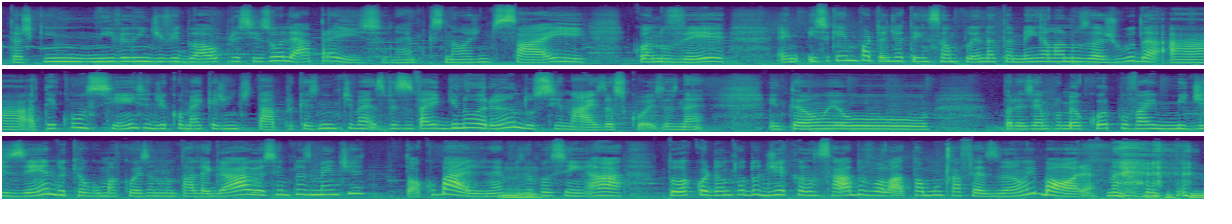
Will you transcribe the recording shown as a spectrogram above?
Então acho que em nível individual eu preciso olhar para isso, né? Porque senão a gente sai quando vê, é, isso que é importante a atenção plena também, ela nos ajuda a, a ter consciência de como é que a gente tá, porque gente gente às vezes vai ignorando os sinais das coisas, né? Então eu por exemplo, meu corpo vai me dizendo que alguma coisa não tá legal, eu simplesmente toco o baile, né? Por uhum. exemplo, assim, ah, tô acordando todo dia cansado, vou lá, tomo um cafezão e bora, né? Uhum.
